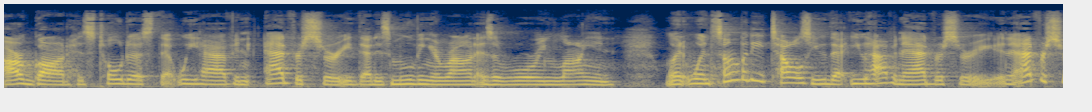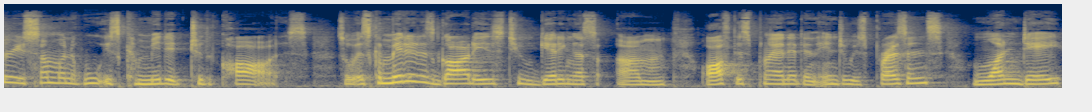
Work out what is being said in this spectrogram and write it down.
our God has told us that we have an adversary that is moving around as a roaring lion. When, when somebody tells you that you have an adversary, an adversary is someone who is committed to the cause. So, as committed as God is to getting us um, off this planet and into his presence one day,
